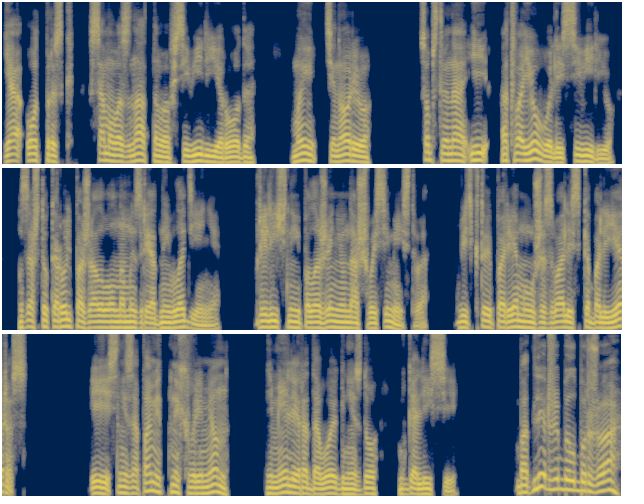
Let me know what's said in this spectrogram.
Я отпрыск самого знатного в Севилье рода. Мы, Тенорио, собственно, и отвоевывали Севилью, за что король пожаловал нам изрядные владения, приличные положению нашего семейства. Ведь к той поре мы уже звались Кабальерос, и с незапамятных времен имели родовое гнездо в Галисии. Бадлер же был буржуа,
